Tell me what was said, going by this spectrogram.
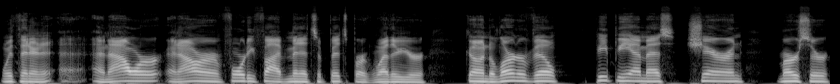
within an, an hour, an hour and 45 minutes of Pittsburgh, whether you're going to Lernerville, PPMS, Sharon, Mercer,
